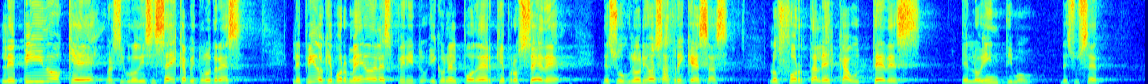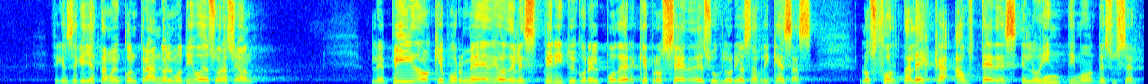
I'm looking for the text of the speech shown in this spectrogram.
le pido que, versículo 16, capítulo 3, le pido que por medio del Espíritu y con el poder que procede de sus gloriosas riquezas, los fortalezca a ustedes en lo íntimo de su ser Fíjense que ya estamos encontrando el motivo de su oración. Le pido que por medio del Espíritu y con el poder que procede de sus gloriosas riquezas, los fortalezca a ustedes en lo íntimo de su ser,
